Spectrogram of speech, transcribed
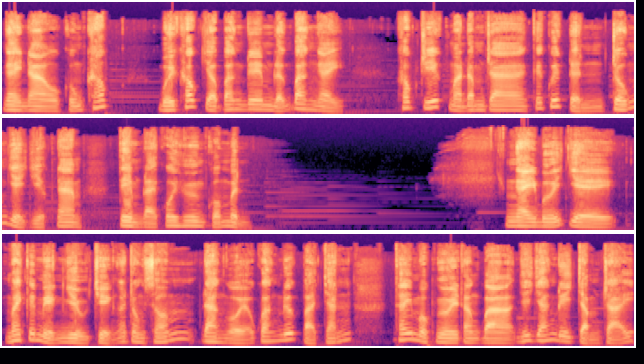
Ngày nào cũng khóc, buổi khóc vào ban đêm lẫn ban ngày. Khóc riết mà đâm ra cái quyết định trốn về Việt Nam, tìm lại quê hương của mình. Ngày bữa về, mấy cái miệng nhiều chuyện ở trong xóm đang ngồi ở quán nước bà Chánh, thấy một người đàn bà với dáng đi chậm rãi,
